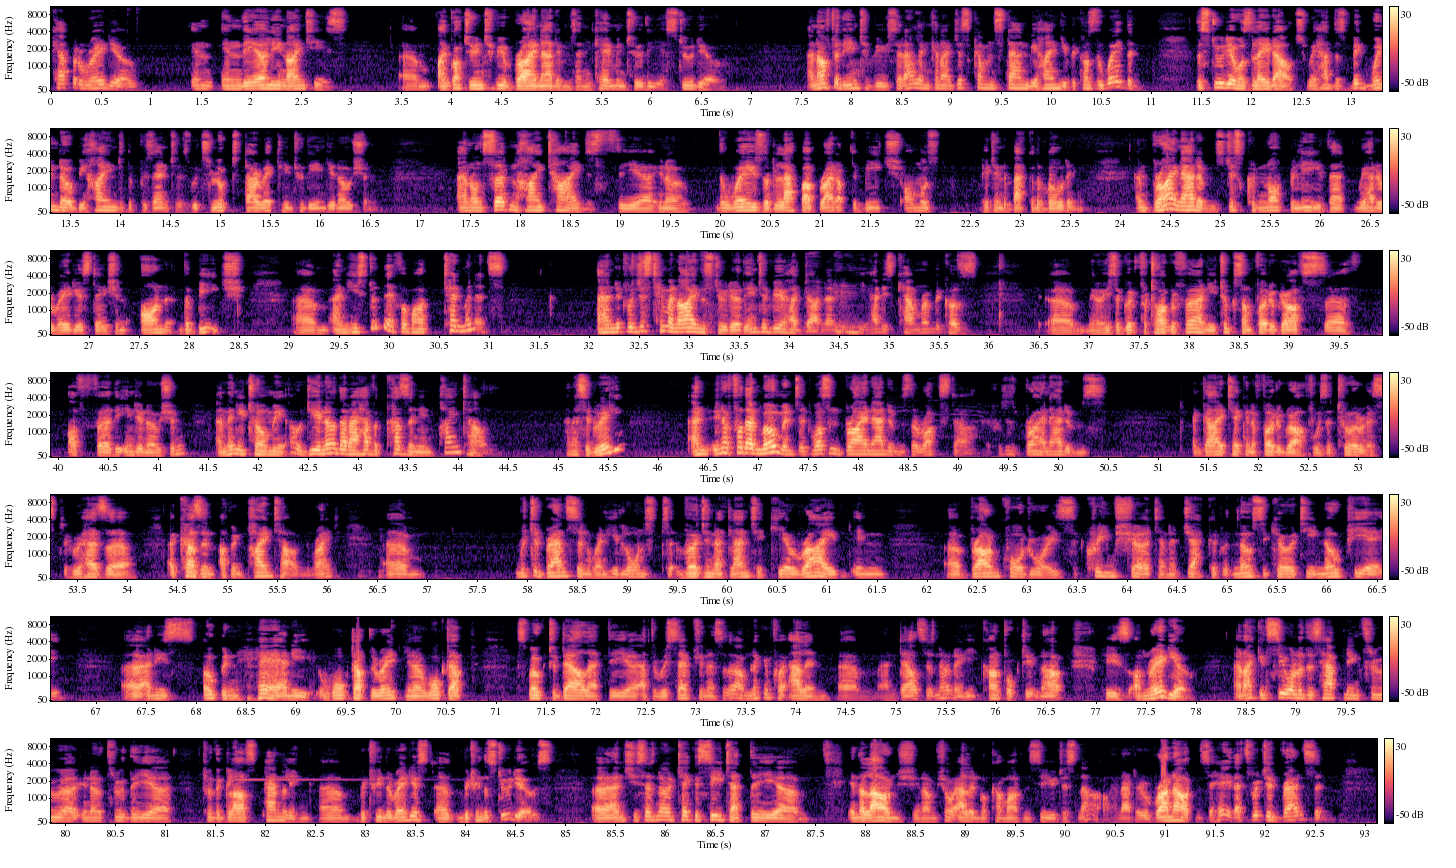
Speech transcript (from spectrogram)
Capital Radio in in the early '90s. Um, I got to interview Bryan Adams, and he came into the studio. And after the interview, he said, "Alan, can I just come and stand behind you?" Because the way that the studio was laid out, we had this big window behind the presenters, which looked directly into the Indian Ocean. And on certain high tides, the uh, you know the waves would lap up right up the beach, almost hitting the back of the building. And Bryan Adams just could not believe that we had a radio station on the beach. Um, and he stood there for about 10 minutes. And it was just him and I in the studio. The interview had done, and he had his camera because um, you know he's a good photographer, and he took some photographs uh, of uh, the Indian Ocean. And then he told me, "Oh, do you know that I have a cousin in Pinetown?" And I said, "Really?" And you know, for that moment, it wasn't Bryan Adams, the rock star. It was just Bryan Adams, a guy taking a photograph who's a tourist who has a, a cousin up in Pinetown, right? Um, Richard Branson, when he launched Virgin Atlantic, he arrived in uh, brown corduroys, cream shirt, and a jacket with no security, no PA, uh, and his open hair. And he walked up the rate, you know, walked up spoke to Dal at the uh, at the reception and said, "Oh, I'm looking for Alan." Um, and Dal says, "No, no, he can't talk to you now. He's on radio." And I can see all of this happening through uh, you know through the uh, through the glass paneling um, between the radio uh, between the studios. Uh, and she says, "No, take a seat at the um, in the lounge. You know, I'm sure Alan will come out and see you just now." And I had to run out and say, "Hey, that's Richard Branson."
